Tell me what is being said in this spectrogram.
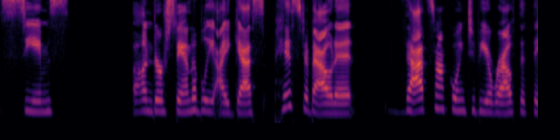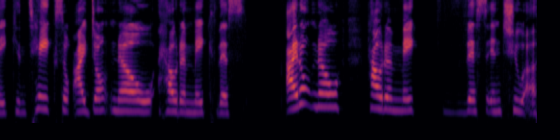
seems understandably, I guess, pissed about it that's not going to be a route that they can take. So I don't know how to make this I don't know how to make this into a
